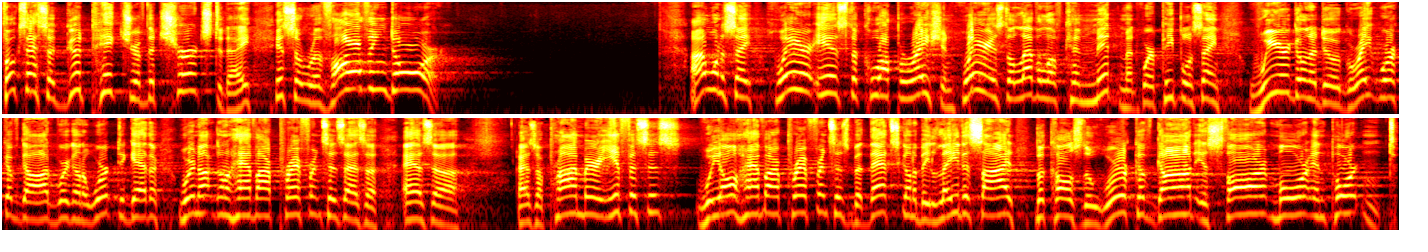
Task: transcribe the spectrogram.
Folks, that's a good picture of the church today. It's a revolving door. I want to say, where is the cooperation? Where is the level of commitment where people are saying, we're going to do a great work of God, we're going to work together, we're not going to have our preferences as a, as a, as a primary emphasis. We all have our preferences, but that's going to be laid aside because the work of God is far more important.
